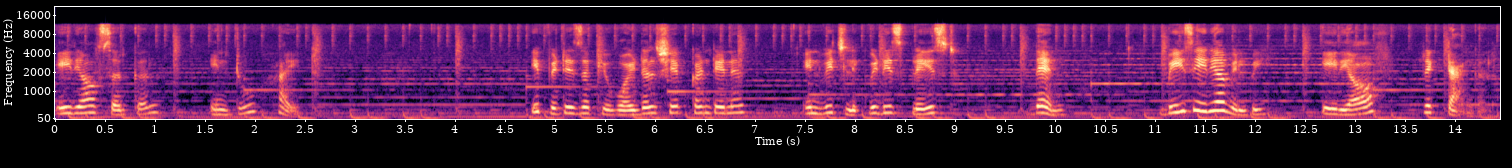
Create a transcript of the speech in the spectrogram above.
area of circle into height. If it is a cuboidal shaped container in which liquid is placed, then base area will be area of rectangle.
